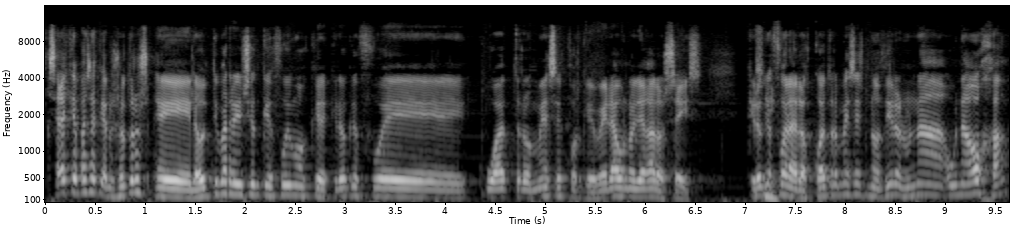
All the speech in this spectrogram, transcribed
¿Sabes qué pasa? Que nosotros, eh, la última revisión que fuimos, que creo que fue cuatro meses, porque Vera aún no llega a los seis. Creo Sí. que fuera de los cuatro meses nos dieron una, una hoja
